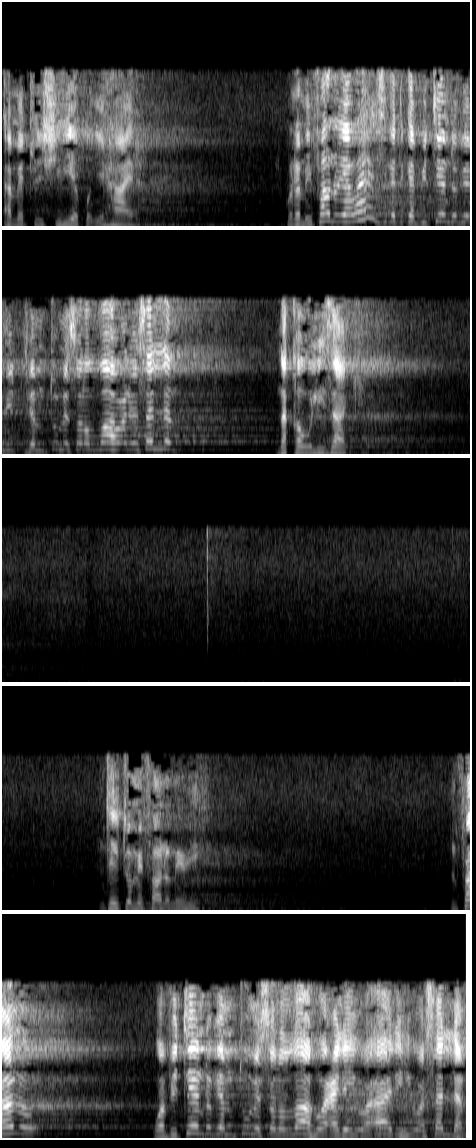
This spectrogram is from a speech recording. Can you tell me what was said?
Ametuishiria kwenye haya. Kuna mifano ya wazi katika vitendo vya mtume sallallahu alaihi wasallam na kauli zake nitaitoa mifano miwili. Mfano wa vitendo vya mtume sallallahu alaihi wa alihi wasallam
